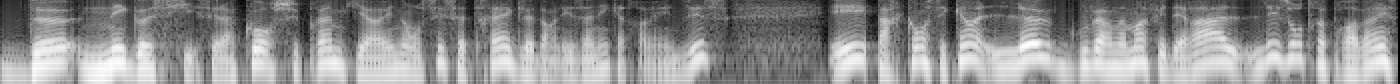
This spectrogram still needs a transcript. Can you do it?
de négocier. C'est la Cour suprême qui a énoncé cette règle dans les années 90. Et par conséquent, le gouvernement fédéral, les autres provinces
